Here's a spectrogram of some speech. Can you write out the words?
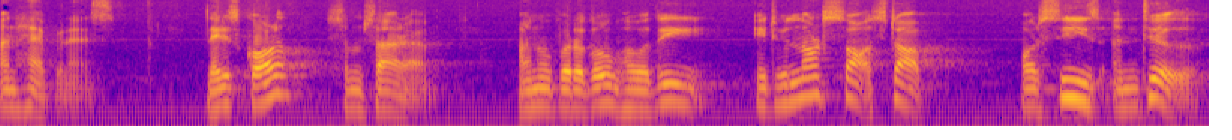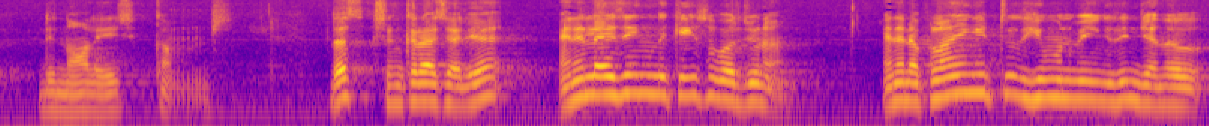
unhappiness. That is called samsara. Anuparato bhavati. It will not stop or cease until the knowledge comes. Thus, Shankaracharya, analyzing the case of Arjuna and then applying it to the human beings in general,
